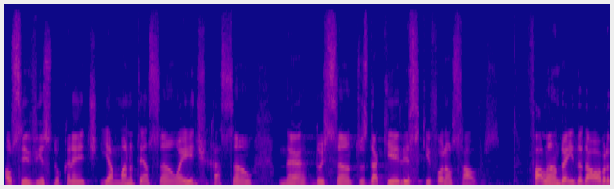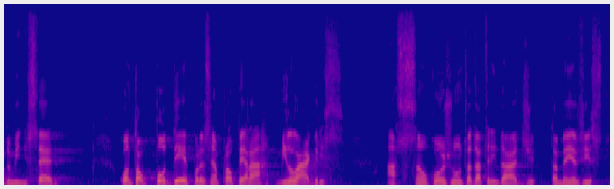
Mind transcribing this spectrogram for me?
ao serviço do crente e à manutenção, à edificação né, dos santos, daqueles que foram salvos. Falando ainda da obra do ministério, quanto ao poder, por exemplo, para operar milagres, a ação conjunta da trindade também é vista.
